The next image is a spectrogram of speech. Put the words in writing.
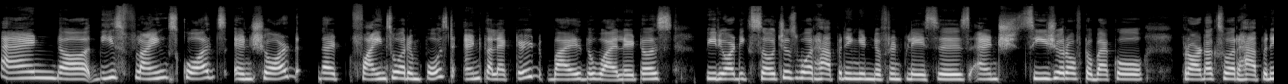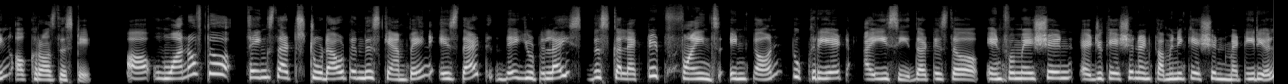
And uh, these flying squads ensured that fines were imposed and collected by the violators. Periodic searches were happening in different places and seizure of tobacco products were happening across the state uh, one of the things that stood out in this campaign is that they utilized this collected fines in turn to create IEC, that is the information, education, and communication material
